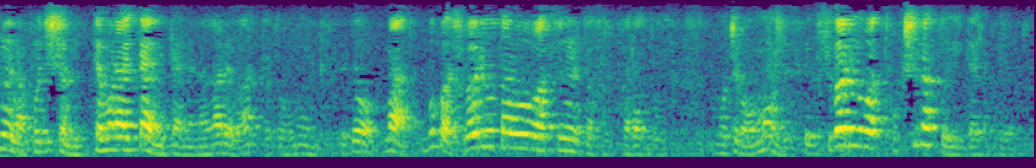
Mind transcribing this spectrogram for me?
ふうなポジションに行ってもらいたいみたいな流れはあったと思うんですけど、まあ、僕は司馬遼太郎を忘れた作家だともちろん思うんですけど司馬遼は特殊だと言いたいだけです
